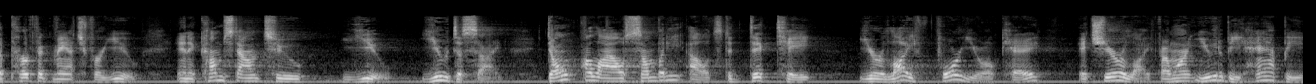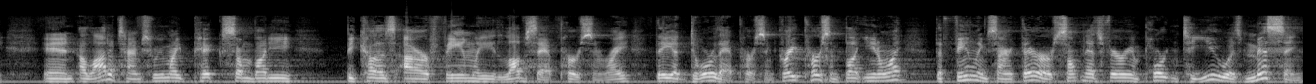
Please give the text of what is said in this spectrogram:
the perfect match for you. And it comes down to you. You decide. Don't allow somebody else to dictate your life for you, okay? It's your life. I want you to be happy. And a lot of times we might pick somebody because our family loves that person, right? They adore that person. Great person. But you know what? The feelings aren't there, or something that's very important to you is missing,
